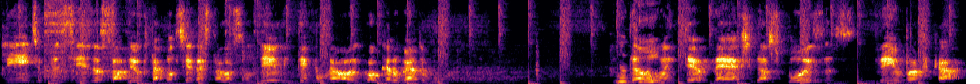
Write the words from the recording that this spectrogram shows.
cliente precisa saber o que está acontecendo na instalação dele em tempo real em qualquer lugar do mundo. Então, okay. a internet das coisas veio para ficar.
